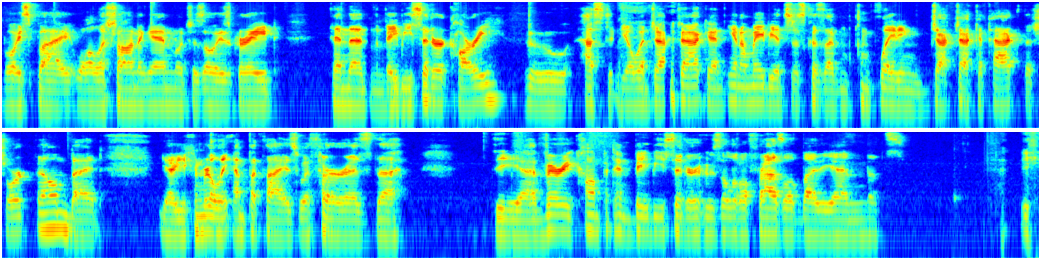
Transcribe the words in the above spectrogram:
voiced by Wallace Shawn again, which is always great. And then the Mhm. babysitter Kari, who has to deal with Jack Jack, and you know maybe it's just because I'm conflating Jack Jack Attack, the short film, but you know you can really empathize with her as the the uh, very competent babysitter who's a little frazzled by the end. That's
